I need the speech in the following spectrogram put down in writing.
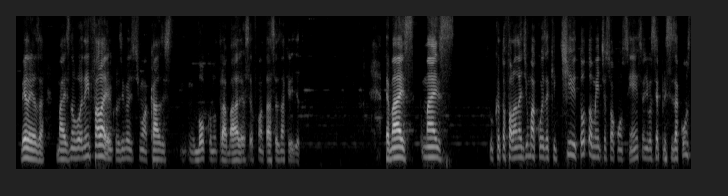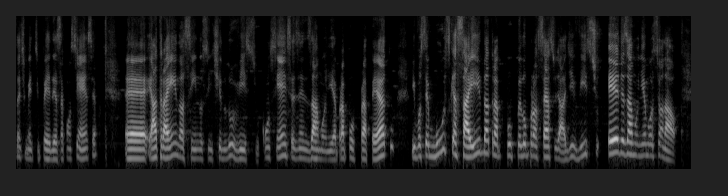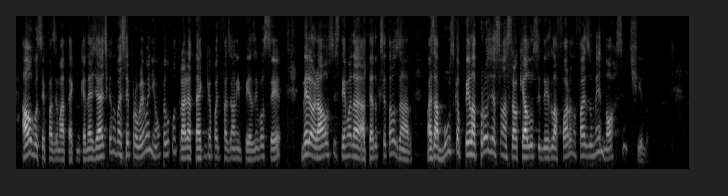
Beleza, mas não vou nem falar. Inclusive, eu tinha uma casa louco no trabalho, se eu contar, vocês não acreditam. É mais, mais o que eu estou falando é de uma coisa que tire totalmente a sua consciência, onde você precisa constantemente perder essa consciência, é, atraindo assim no sentido do vício, consciências em desarmonia para perto, e você busca a saída pelo processo já de vício e desarmonia emocional. Ao você fazer uma técnica energética, não vai ser problema nenhum, pelo contrário, a técnica pode fazer uma limpeza em você, melhorar o sistema da, até do que você está usando. Mas a busca pela projeção astral, que é a lucidez lá fora, não faz o menor sentido.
